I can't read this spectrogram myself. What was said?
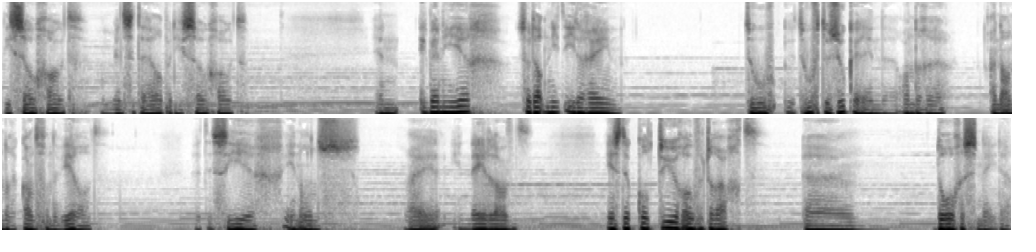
die is zo groot. Om mensen te helpen, die is zo groot. En ik ben hier zodat niet iedereen het hoeft te zoeken in de andere, aan de andere kant van de wereld. Het is hier in ons, in Nederland is de cultuuroverdracht uh, doorgesneden.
